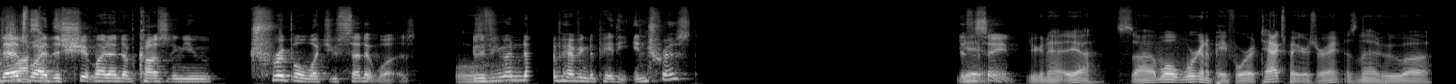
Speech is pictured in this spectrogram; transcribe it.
that's why this shit might end up costing you triple what you said it was. Because if you end up having to pay the interest, it's Yeah. insane. You're gonna, yeah. So, uh, well, we're gonna pay for it, taxpayers, right? Isn't that who uh,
